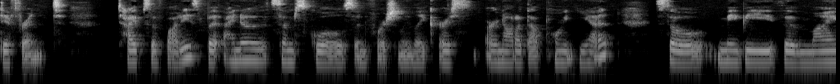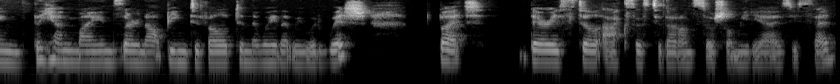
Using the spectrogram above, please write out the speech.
different types of bodies. But I know that some schools, unfortunately, like are are not at that point yet. So maybe the mind, the young minds, are not being developed in the way that we would wish. But there is still access to that on social media, as you said.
